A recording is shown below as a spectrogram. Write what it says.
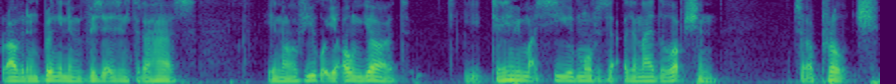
rather than bringing in visitors into the house. You know, if you got your own yard, you, to him he might see you more as, a, as an ideal option to approach.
